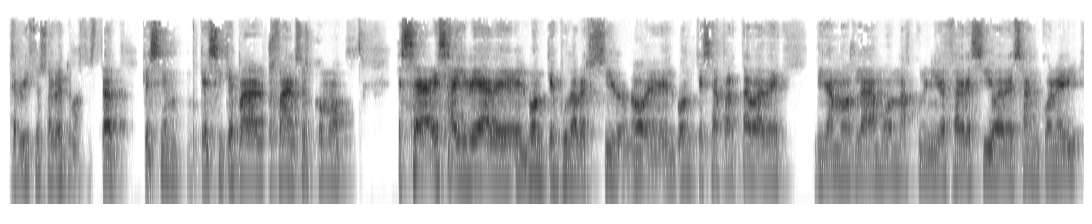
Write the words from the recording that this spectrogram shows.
Servicio Secreto Majestad, que sí, que sí que para los fans es como esa, esa idea del Bond que pudo haber sido, ¿no? El Bond que se apartaba de, digamos, la masculinidad agresiva de Sean Connery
